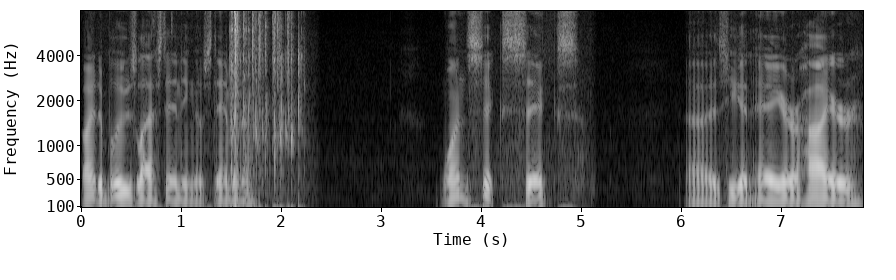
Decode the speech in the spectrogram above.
Vida Blues' last inning of stamina. One, six, six. Uh, is he an A or higher?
